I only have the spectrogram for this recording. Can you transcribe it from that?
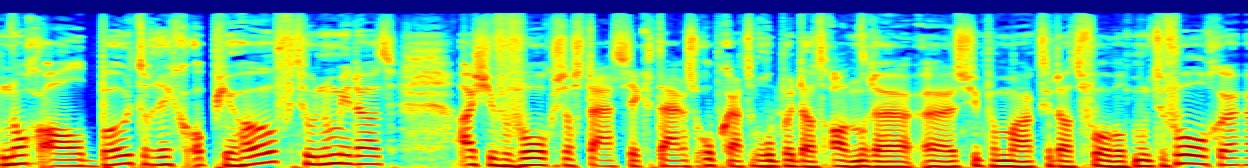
nogal boterig op je hoofd. Hoe noem je dat? Als je vervolgens als staatssecretaris op gaat roepen dat andere eh, supermarkten dat voorbeeld moeten volgen.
